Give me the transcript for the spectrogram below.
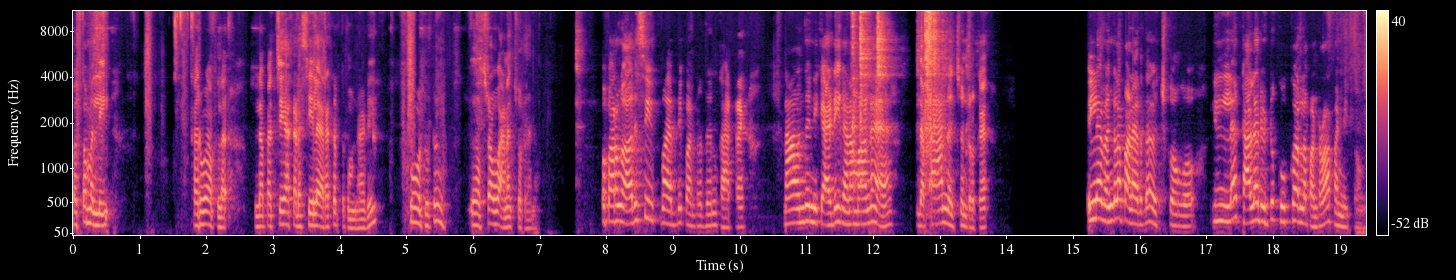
கொத்தமல்லி கருவேப்பிலை இல்லை பச்சையாக கடைசியில் இறக்கிறதுக்கு முன்னாடி போட்டுட்டு ஸ்டவ் அணைச்சிடுறேன் இப்போ பாருங்கள் அரிசி உப்புமா எப்படி பண்ணுறதுன்னு காட்டுறேன். நான் வந்து இன்னைக்கு அடி கனமான இந்த பேன் வச்சுட்டுருக்கேன் இல்லை வெங்கலப்பாலை இருந்தால் வச்சுக்கோங்க. இல்லை கலரிட்டு குக்கரில் பண்ணுறவா பண்ணிக்கோங்க.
